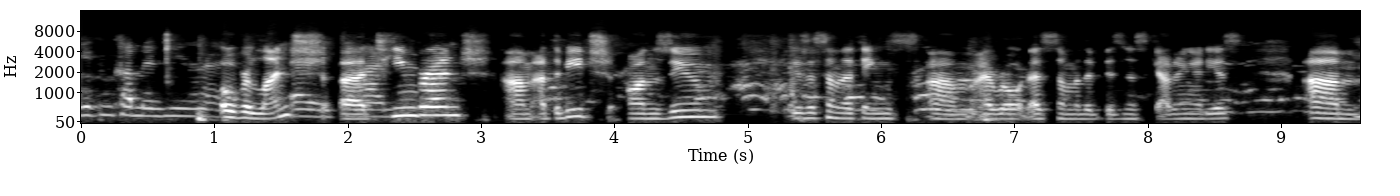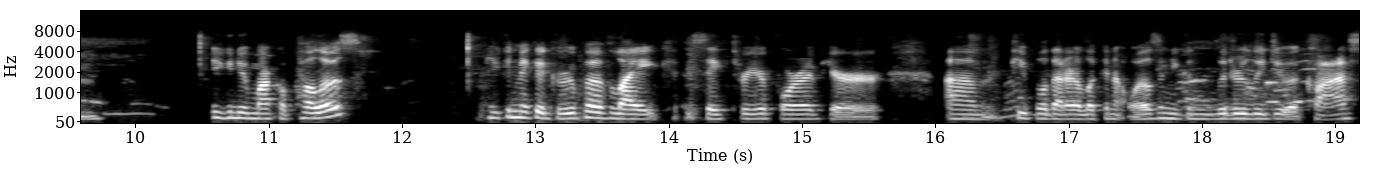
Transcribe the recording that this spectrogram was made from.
You can come in here. over lunch, a Anytime. team brunch um, at the beach on Zoom. These are some of the things um, I wrote as some of the business gathering ideas. Um, you can do Marco Polos. You can make a group of like, say, three or four of your um, people that are looking at oils, and you can literally do a class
